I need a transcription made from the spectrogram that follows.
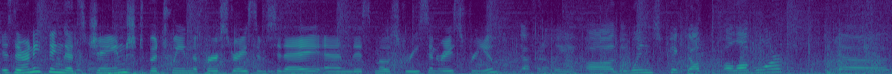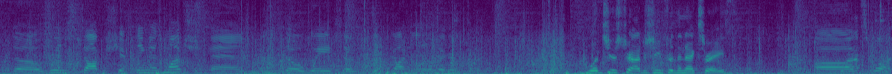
Is there anything that's changed between the first race of today and this most recent race for you? Definitely. Uh, the winds picked up a lot more. Uh, the wind stopped shifting as much, and the waves have gotten a little bigger. What's your strategy for the next race? Uh, Last one.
